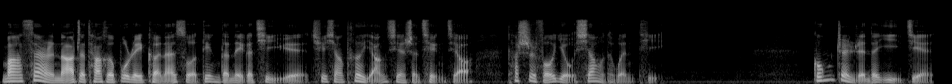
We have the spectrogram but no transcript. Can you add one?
马塞尔拿着他和布瑞克南所定的那个契约，去向特阳先生请教他是否有效的问题。公证人的意见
